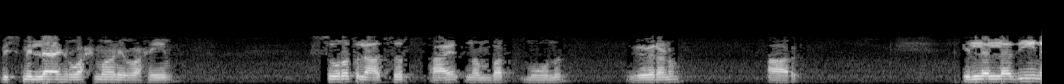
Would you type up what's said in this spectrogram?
ബിസ്മില്ലാഹിർ റഹ്മാനിർ റഹീം സൂറത്തുൽ ആസുർ ആയത് നമ്പർ മൂന്ന് വിവരണം ആറ് إلا الذين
